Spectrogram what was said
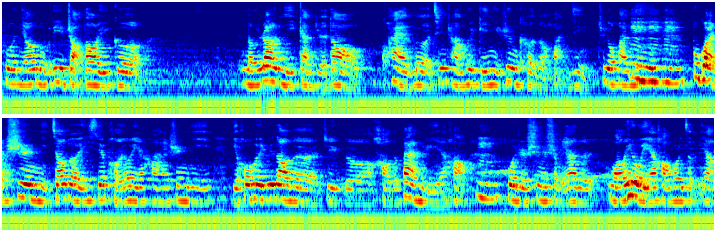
说你要努力找到一个能让你感觉到快乐、经常会给你认可的环境。这个环境，不管是你交的一些朋友也好，还是你以后会遇到的这个好的伴侣也好，嗯，或者是什么样的网友也好，或者怎么样，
